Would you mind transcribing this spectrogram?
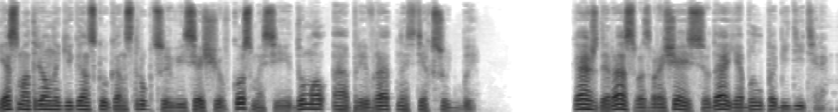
Я смотрел на гигантскую конструкцию, висящую в космосе, и думал о превратностях судьбы. Каждый раз, возвращаясь сюда, я был победителем.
